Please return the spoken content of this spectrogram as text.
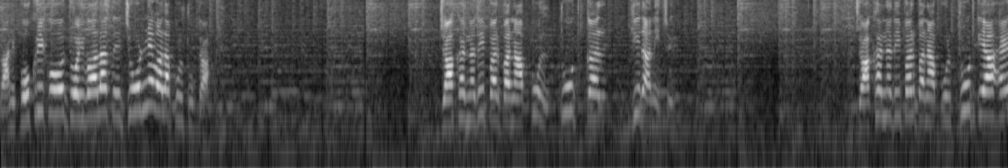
रानी पोखरी को डोईवाला से जोड़ने वाला पुल टूटा। जाखर नदी पर बना पुल टूटकर गिरा नीचे। जाखर नदी पर बना पुल टूट गया है।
